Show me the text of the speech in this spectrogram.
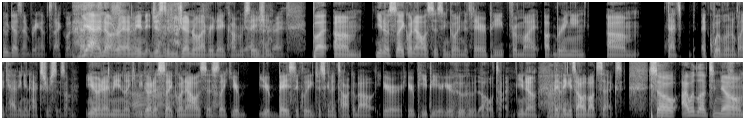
Who doesn't bring up psychoanalysis? yeah, I know, right? I mean, just in general, everyday Yeah, conversation. right. But um, you know, psychoanalysis and going to therapy from my upbringing, um, that's equivalent of like having an exorcism. You know what I mean? Like if you go to Ah. psychoanalysis, like you're you're basically just going to talk about your your pee pee or your hoo hoo the whole time. You know, they think it's all about sex. So I would love to know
